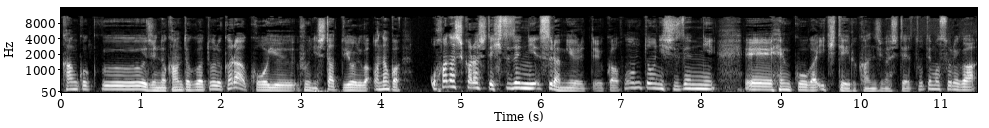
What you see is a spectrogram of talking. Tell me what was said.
韓国人の監督が撮るからこういう風にしたっていうよりは、あなんかお話からして必然にすら見えるというか、本当に自然に、えー、変更が生きている感じがして、とてもそれが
